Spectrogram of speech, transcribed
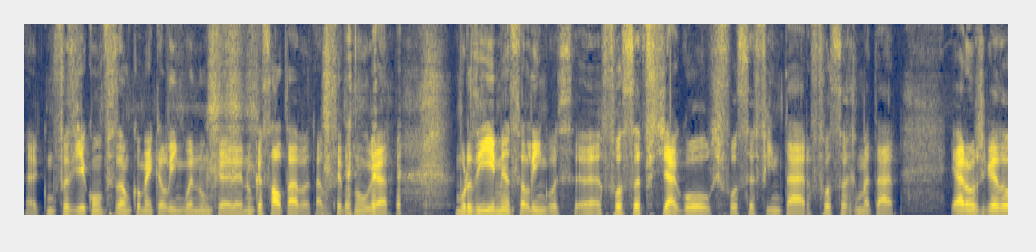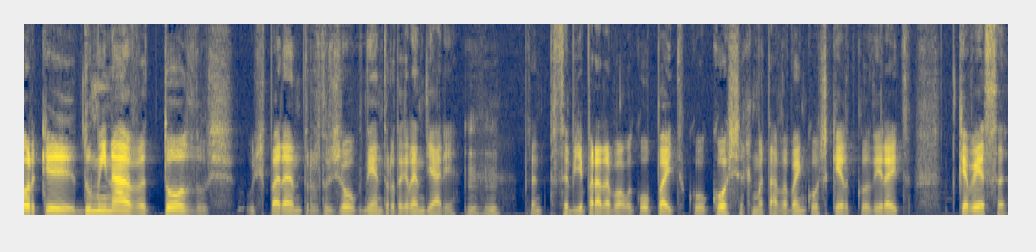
uh, que me fazia confusão como é que a língua nunca, nunca saltava, estava sempre no lugar. Mordia imensa língua, uh, fosse a festejar golos, fosse a fintar, fosse a rematar. Era um jogador que dominava todos os parâmetros do jogo dentro da grande área. Uhum. Portanto, sabia parar a bola com o peito, com o coxa, rematava bem com o esquerdo, com o direito, de cabeça,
